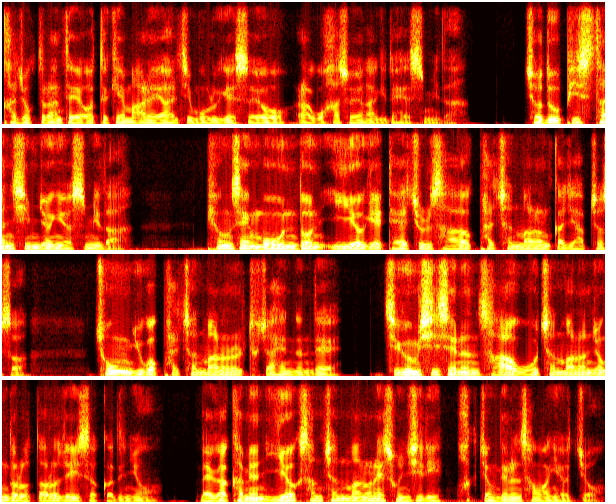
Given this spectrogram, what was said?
가족들한테 어떻게 말해야 할지 모르겠어요. 라고 하소연하기도 했습니다. 저도 비슷한 심정이었습니다. 평생 모은 돈 2억에 대출 4억 8천만 원까지 합쳐서 총 6억 8천만 원을 투자했는데 지금 시세는 4억 5천만 원 정도로 떨어져 있었거든요. 매각하면 2억 3천만 원의 손실이 확정되는 상황이었죠.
